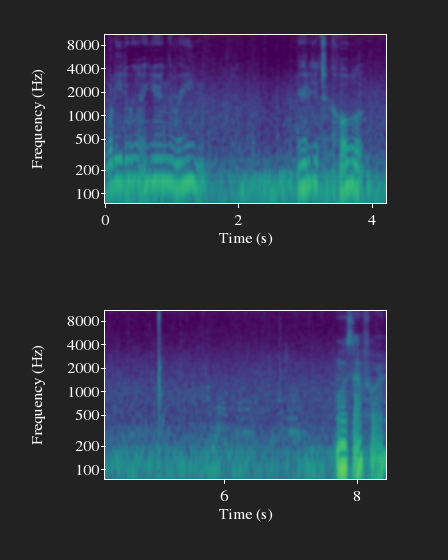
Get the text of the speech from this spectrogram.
Hey, what are you doing out here in the rain? You're gonna get you cold. What was that for?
